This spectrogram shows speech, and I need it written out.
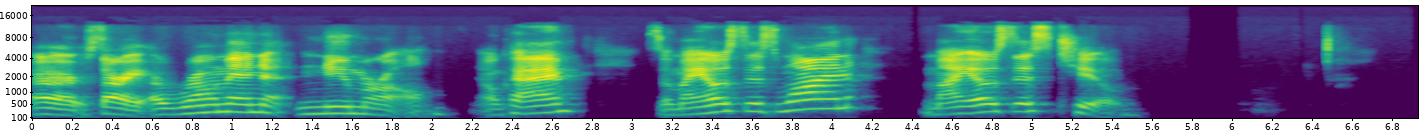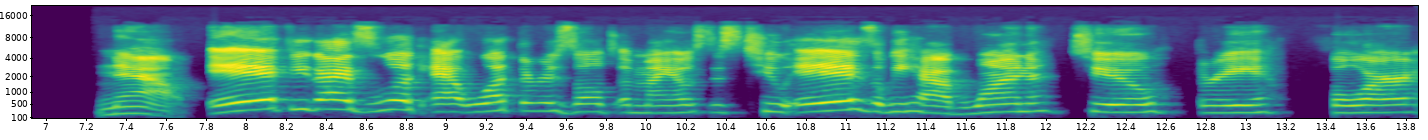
or sorry, a Roman numeral. Okay. So meiosis one, meiosis two. Now, if you guys look at what the result of meiosis two is, we have one, two, three, four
